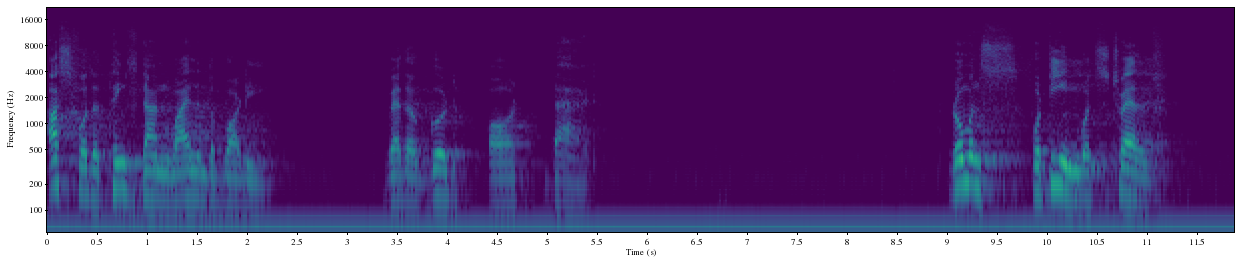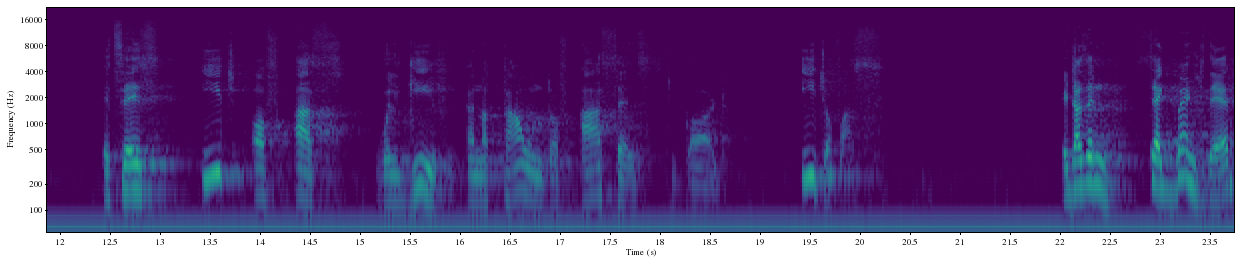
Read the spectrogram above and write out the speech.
us for the things done while in the body, whether good or bad. Romans 14, verse 12, it says, Each of us will give an account of ourselves to God. Each of us. It doesn't segment there,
